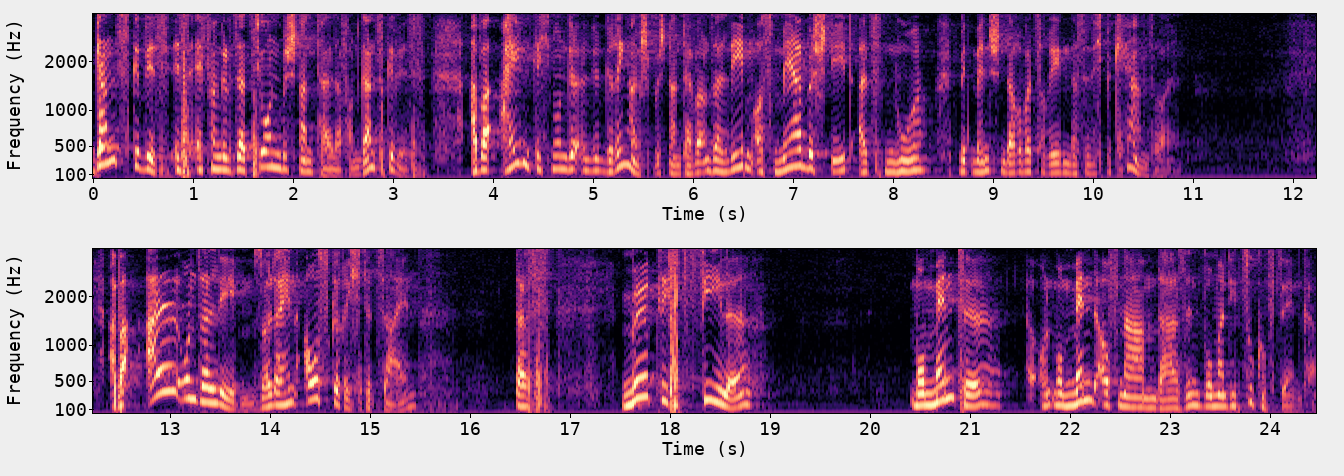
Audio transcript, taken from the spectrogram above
ganz gewiss ist Evangelisation ein Bestandteil davon, ganz gewiss, aber eigentlich nur ein geringer Bestandteil, weil unser Leben aus mehr besteht, als nur mit Menschen darüber zu reden, dass sie sich bekehren sollen. Aber all unser Leben soll dahin ausgerichtet sein, dass möglichst viele Momente und Momentaufnahmen da sind, wo man die Zukunft sehen kann.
